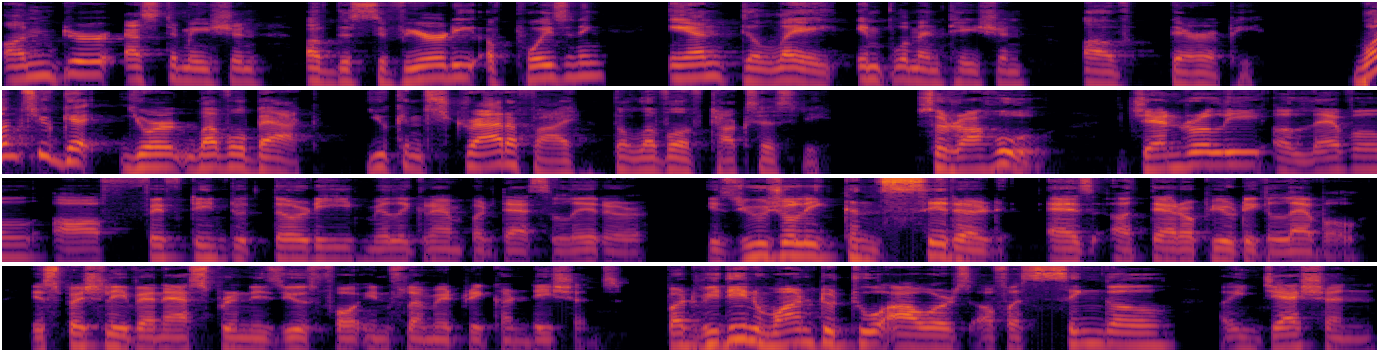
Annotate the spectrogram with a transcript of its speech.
underestimation of the severity of poisoning and delay implementation of therapy. Once you get your level back, you can stratify the level of toxicity. So, Rahul, generally a level of 15 to 30 milligram per deciliter is usually considered as a therapeutic level, especially when aspirin is used for inflammatory conditions. But within one to two hours of a single ingestion,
